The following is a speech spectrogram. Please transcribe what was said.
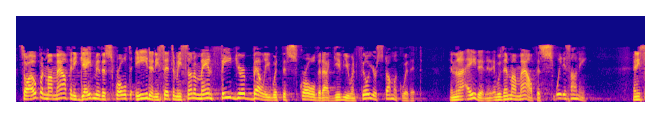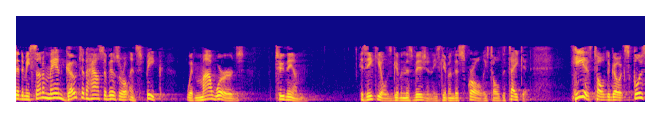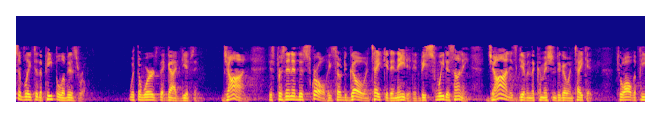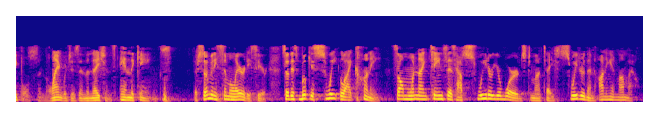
So I opened my mouth and he gave me this scroll to eat and he said to me, son of man, feed your belly with this scroll that I give you and fill your stomach with it. And then I ate it and it was in my mouth as sweet as honey. And he said to me, son of man, go to the house of Israel and speak with my words to them. Ezekiel is given this vision. He's given this scroll. He's told to take it. He is told to go exclusively to the people of Israel with the words that God gives him. John is presented this scroll. He's told to go and take it and eat it. It'd be sweet as honey. John is given the commission to go and take it to all the peoples and the languages and the nations and the kings. There's so many similarities here. So this book is sweet like honey. Psalm 119 says, How sweet are your words to my taste, sweeter than honey in my mouth.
